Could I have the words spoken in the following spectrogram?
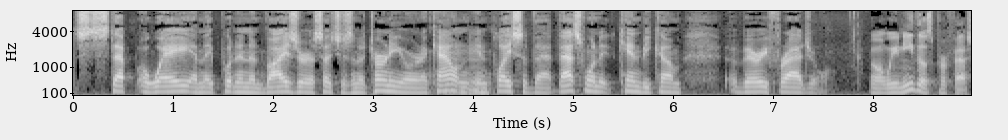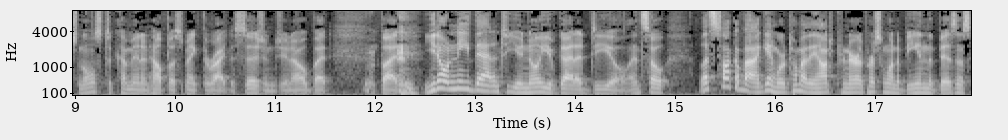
step away and they put an advisor, such as an attorney or an accountant, in place of that. That's when it can become uh, very fragile. Well, we need those professionals to come in and help us make the right decisions, you know. But but you don't need that until you know you've got a deal. And so let's talk about again. We're talking about the entrepreneur, the person who want to be in the business.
